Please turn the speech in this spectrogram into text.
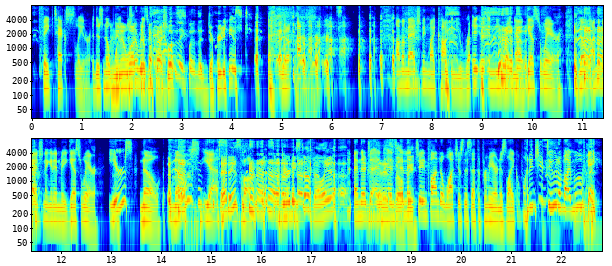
fake texts later. There's no point. you know there's what? no They're reason for it. professionals. What do they put in the dirtiest text Yeah. I'm imagining my cock in you, ri- in you right now. Guess where? No, I'm imagining it in me. Guess where? Ears? No. Nose? Yes. That is hot. That's some dirty stuff, Elliot. And they're and, and, and then. Jane Fonda watches this at the premiere and is like, "What did you do to my movie?"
